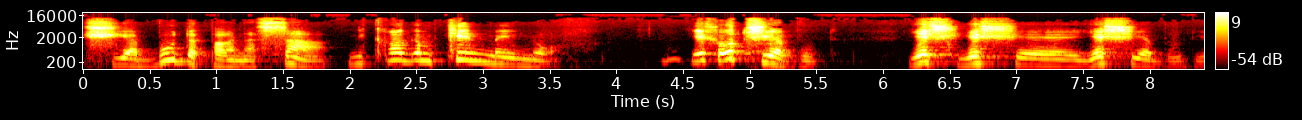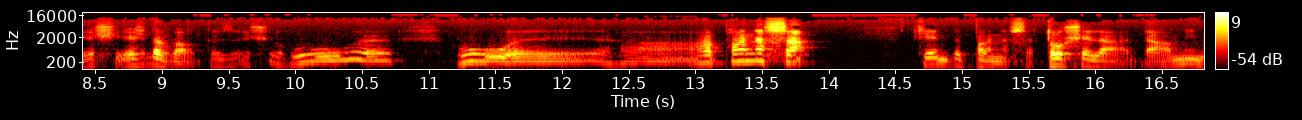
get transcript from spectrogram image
שיעבוד הפרנסה נקרא גם כן מי נוח. יש עוד שיעבוד. יש, יש, יש שיעבוד, יש, יש דבר כזה שהוא הוא, הפרנסה, כן, ופרנסתו של האדם עם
